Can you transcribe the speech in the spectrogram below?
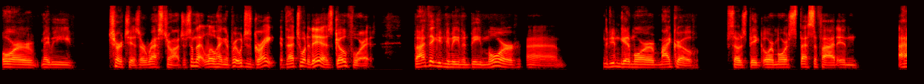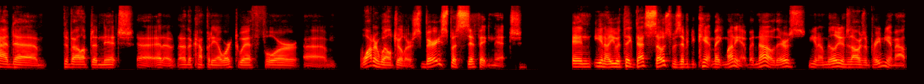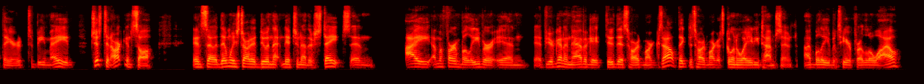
or maybe churches or restaurants or some of that low hanging fruit, which is great. If that's what it is, go for it. But I think it can even be more um, if you can get more micro so to speak, or more specified in. I had uh, developed a niche uh, at a, another company I worked with for um, water well drillers, very specific niche. And you know, you would think that's so specific you can't make money at, but no, there's you know millions of dollars in premium out there to be made just in Arkansas. And so then we started doing that niche in other states, and I I'm a firm believer in if you're going to navigate through this hard market, because I don't think this hard market's going away anytime soon. I believe it's here for a little while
